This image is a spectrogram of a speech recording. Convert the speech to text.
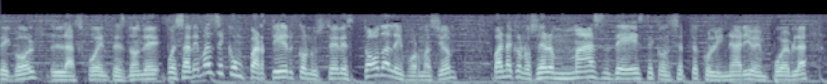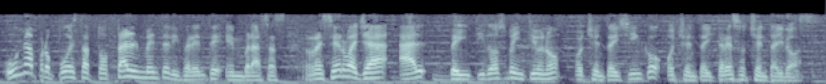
de Golf Las Fuentes, donde pues además de compartir con ustedes toda la información, van a conocer más de este concepto culinario en Puebla, una propuesta totalmente diferente en Brazas. Reserva ya al 2221 85 83 82.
